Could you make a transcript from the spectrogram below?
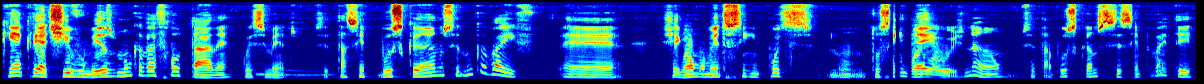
quem é criativo mesmo nunca vai faltar, né? Conhecimento. Uhum. Você está sempre buscando, você nunca vai é, chegar um momento assim, putz, não estou sem ideia hoje. Não, você está buscando, você sempre vai ter.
